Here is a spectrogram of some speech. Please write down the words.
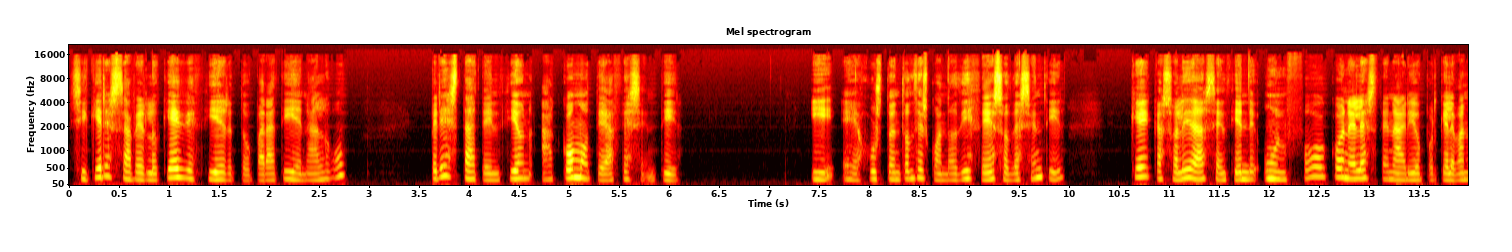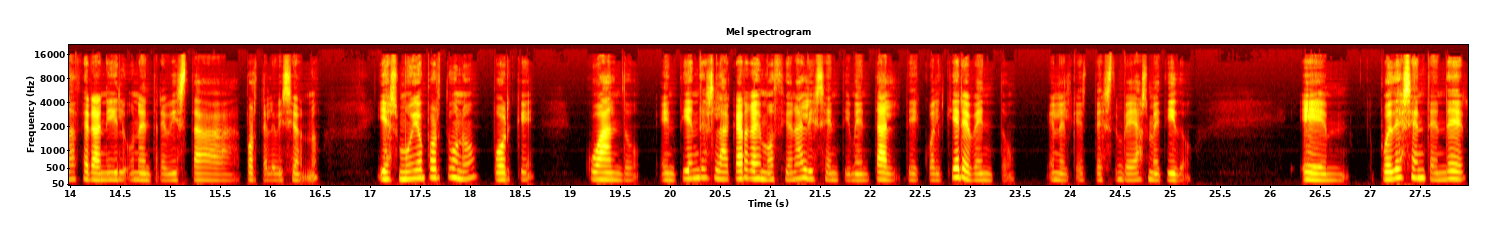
Si quieres saber lo que hay de cierto para ti en algo, presta atención a cómo te hace sentir. Y eh, justo entonces cuando dice eso de sentir, qué casualidad se enciende un foco en el escenario porque le van a hacer a Neil una entrevista por televisión, ¿no? Y es muy oportuno porque cuando entiendes la carga emocional y sentimental de cualquier evento en el que te veas metido, em, puedes entender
